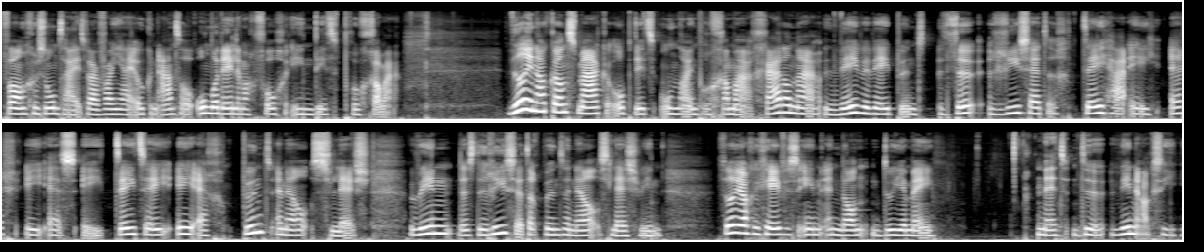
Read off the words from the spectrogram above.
van gezondheid. Waarvan jij ook een aantal onderdelen mag volgen in dit programma. Wil je nou kans maken op dit online programma? Ga dan naar www.theresetter.nl slash win. Dus de resetter.nl slash win. Vul jouw gegevens in en dan doe je mee met de winactie.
